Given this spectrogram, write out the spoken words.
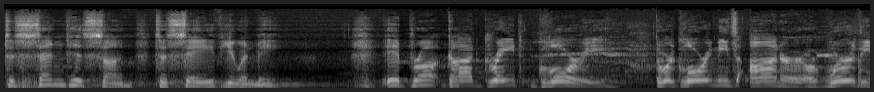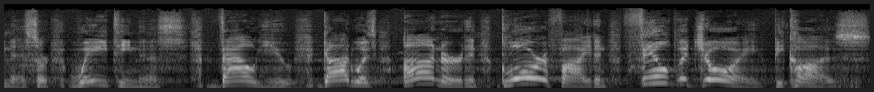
to send his Son to save you and me. It brought God great glory. The word glory means honor or worthiness or weightiness, value. God was honored and glorified and filled with joy because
